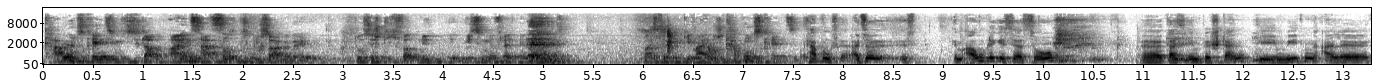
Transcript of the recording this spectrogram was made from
Kappungsgrenze, ja. ich glaube, einen Satz noch dazu sagen, weil bloßes Stichwort wissen wir vielleicht nicht, was damit gemeint ist, Kappungsgrenze. Kappungsgrenze. Also es, im Augenblick ist ja so, dass im Bestand die Mieten alle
